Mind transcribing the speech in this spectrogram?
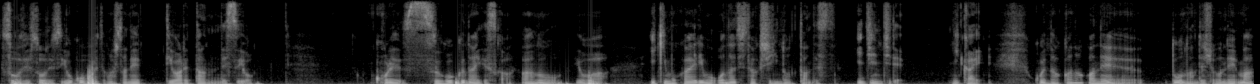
そうですそうです。よく覚えてましたね」って言われたんですよ。これすごくないですか？あの要は行きも帰りも同じタクシーに乗ったんです。1日で。2回。これなかなかねどうなんでしょうね。ま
